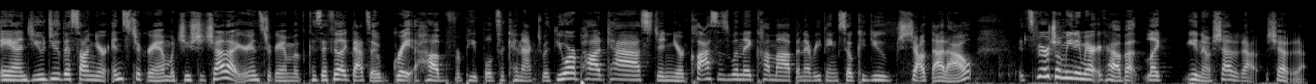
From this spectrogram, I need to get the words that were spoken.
and you do this on your Instagram, which you should shout out your Instagram because I feel like that's a great hub for people to connect with your podcast and your classes when they come up and everything. So could you shout that out? It's Spiritual Medium Erika, but like, you know, shout it out, shout it out.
